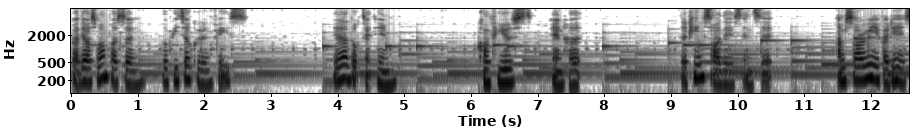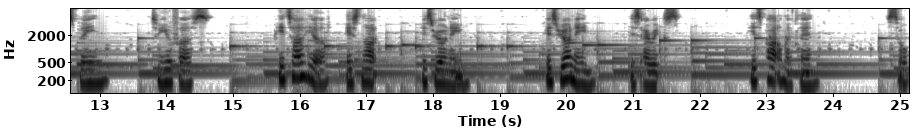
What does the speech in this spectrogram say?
But there was one person who Peter couldn't face. Layla looked at him, confused and hurt. The king saw this and said, I'm sorry if I didn't explain to you first. Peter here is not his real name. His real name is Eric's. He's part of my clan. So,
